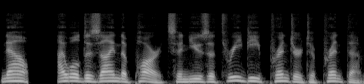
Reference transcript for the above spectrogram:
Now, I will design the parts and use a 3D printer to print them.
